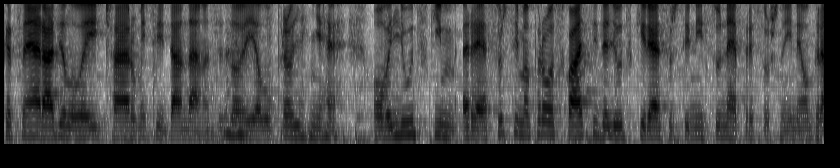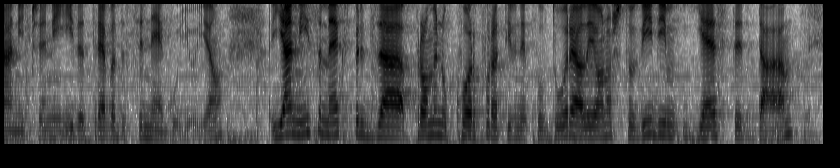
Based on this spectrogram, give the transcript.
kad sam ja radila u HR-u, misli i dan danas se zove, jel, upravljanje ovaj, ljudskim resursima, prvo shvati da ljudski resursi nisu nepresušni i neograničeni i da treba da se neguju, jel? Ja nisam ekspert za promenu korporativne kulture, ali ono što vidim jeste da uh,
